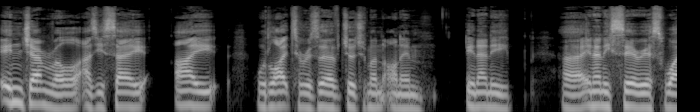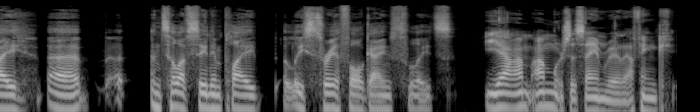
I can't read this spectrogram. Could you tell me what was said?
in general, as you say, I would like to reserve judgment on him in any uh, in any serious way uh, until I've seen him play at least three or four games for Leeds. Yeah, I'm I'm much the same really. I think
